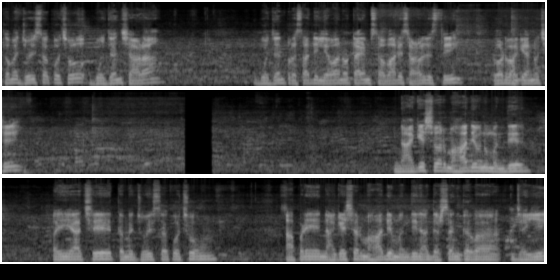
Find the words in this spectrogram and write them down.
તમે જોઈ શકો છો ભોજન શાળા ભોજન પ્રસાદી લેવાનો ટાઈમ સવારે સાડા દસથી દોઢ વાગ્યાનો છે. નાગેશ્વર મહાદેવનું મંદિર અહીંયા છે, તમે જોઈ શકો છો. આપણે નાગેશ્વર મહાદેવ મંદિરના દર્શન કરવા જઈએ.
